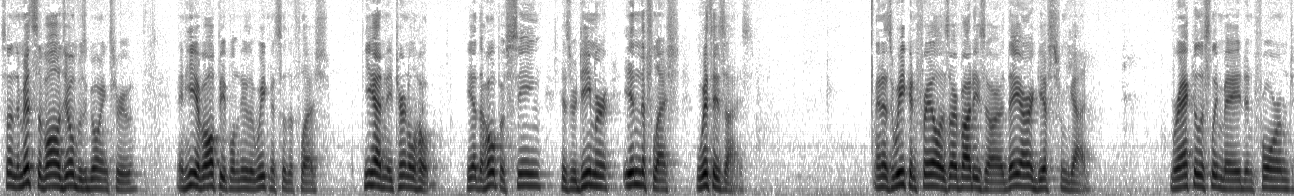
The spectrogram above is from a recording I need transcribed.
So, in the midst of all Job was going through, and he of all people knew the weakness of the flesh, he had an eternal hope. He had the hope of seeing his Redeemer in the flesh with his eyes. And as weak and frail as our bodies are, they are gifts from God, miraculously made and formed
